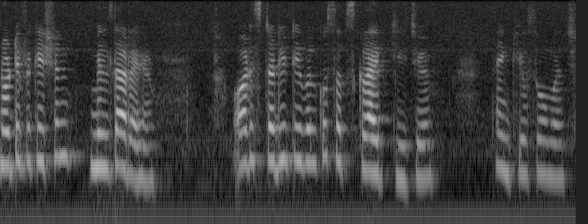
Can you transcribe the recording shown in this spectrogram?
नोटिफिकेशन मिलता रहे। और स्टडी टेबल को सब्सक्राइब कीजिए। Thank you so much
